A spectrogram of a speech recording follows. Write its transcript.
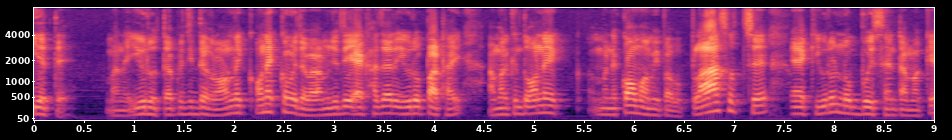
ইয়েতে মানে ইউরোতে। আপনি চিন্তা করেন, অনেক অনেক কমে যাবে। আমি যদি এক হাজার ইউরো পাঠাই, আমার কিন্তু অনেক মানে কম আমি পাবো। প্লাস হচ্ছে এক ইউরো নব্বই সেন্ট আমাকে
